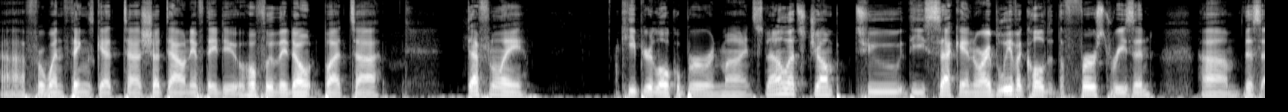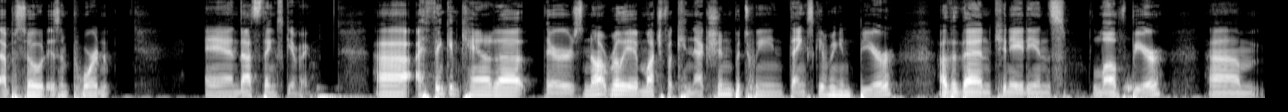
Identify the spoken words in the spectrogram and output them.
uh, for when things get uh, shut down, if they do. Hopefully, they don't, but uh, definitely keep your local brewer in mind. So now let's jump to the second, or I believe I called it the first reason um, this episode is important, and that's Thanksgiving. Uh, I think in Canada, there's not really much of a connection between Thanksgiving and beer, other than Canadians love beer. Um,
